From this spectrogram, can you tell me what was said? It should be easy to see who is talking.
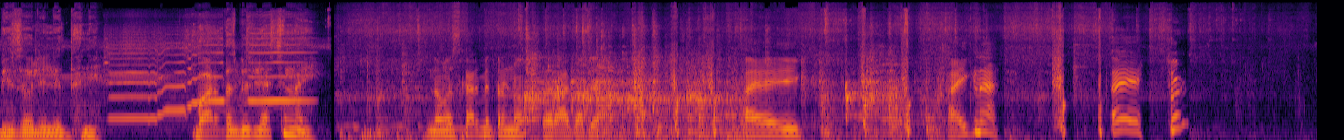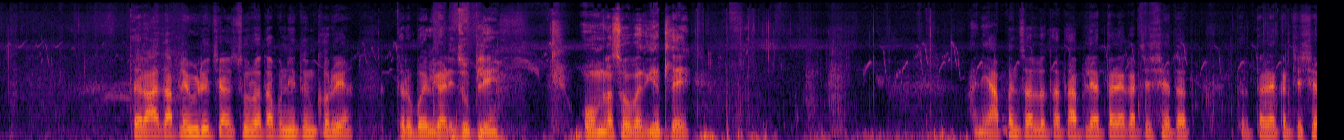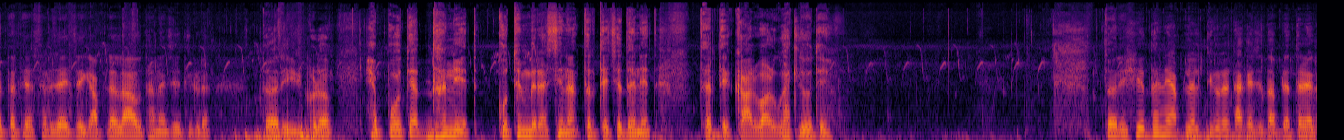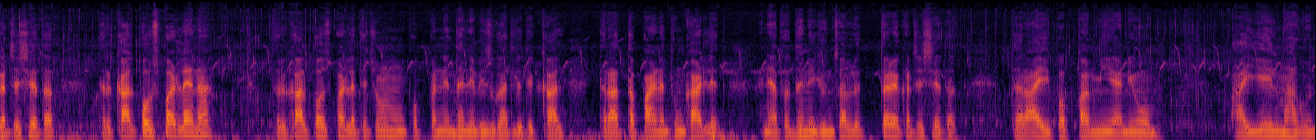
Speaker 1: भिजवलेले धने. बारा तास भिजले असतील नाही? नमस्कार मित्रांनो तर आज आपल्या ऐक. ऐक ना. ऐ सोड. तर आज आपल्या व्हिडिओची सुरुवात आपण इथून करूया. तर बैलगाडी झोपली. ओमला सोबत घेतलंय. आणि आपण चाललो तर आता आपल्या तळ्याकडच्या शेतात. तर तळ्याकडच्या शेतात यासाठी जायचं आहे की आपल्याला आवथानाचं आहे तिकडं. तर इकडं ह्या पोत्यात धने आहेत. कोथिंबीर असते ना तर त्याचे धने आहेत. तर ते काल वाळू घातले होते. तर हे धने आपल्याला तिकडं टाकायचे आहेत आपल्या तळ्याकडच्या शेतात. तर काल पाऊस पडला आहे ना तर काल पाऊस पडला त्याच्यामुळे मग पप्पांनी धने भिजू घातले होते काल. तर आता पाण्यातून काढलेत आणि आता धने घेऊन चाललो तळ्याकडच्या शेतात. तर आई पप्पा मी आणि ओम. आई येईल मागून.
